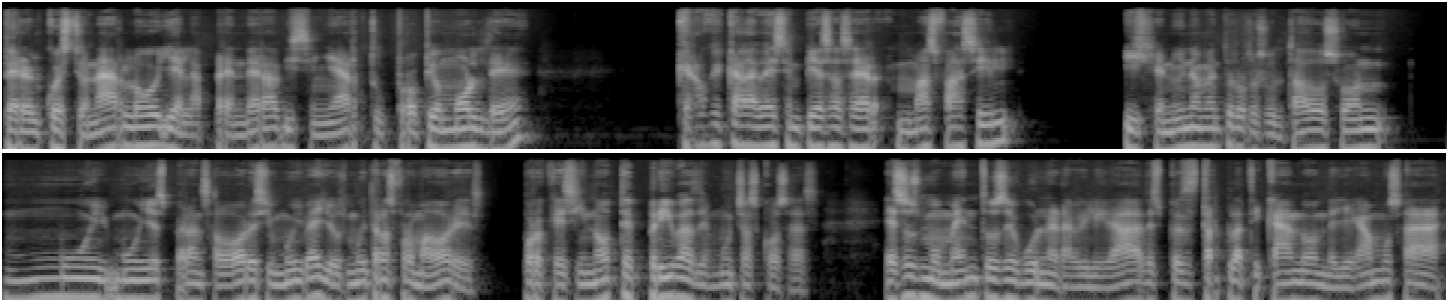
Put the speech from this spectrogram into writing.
Pero el cuestionarlo y el aprender a diseñar tu propio molde, creo que cada vez empieza a ser más fácil y genuinamente los resultados son muy, muy esperanzadores y muy bellos, muy transformadores porque si no te privas de muchas cosas. Esos momentos de vulnerabilidad después de estar platicando, donde llegamos a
